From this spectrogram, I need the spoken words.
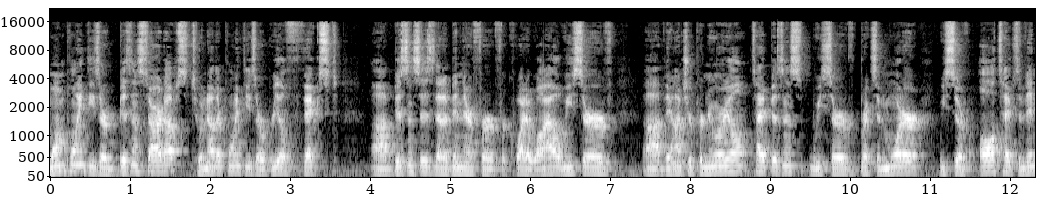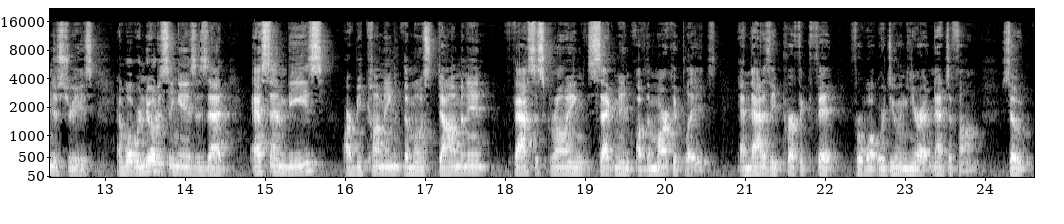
one point, these are business startups to another point, these are real fixed uh, businesses that have been there for, for quite a while. We serve uh, the entrepreneurial type business. We serve bricks and mortar. We serve all types of industries. And what we're noticing is, is that SMBs are becoming the most dominant fastest growing segment of the marketplace, and that is a perfect fit for what we're doing here at Net2Phone. So,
